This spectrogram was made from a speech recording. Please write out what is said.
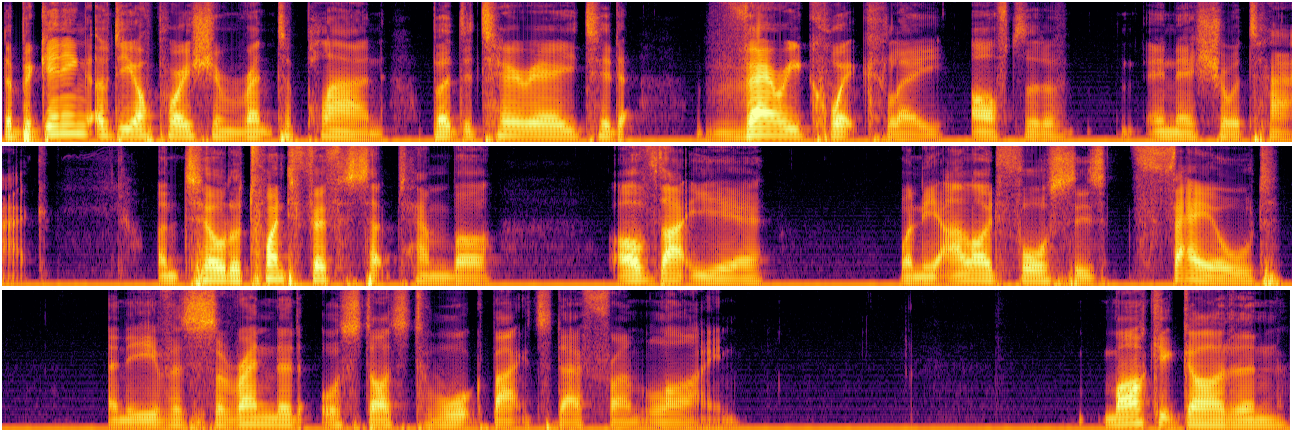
The beginning of the operation went to plan, but deteriorated very quickly after the initial attack, until the 25th of September of that year, when the Allied forces failed and either surrendered or started to walk back to their front line. Market Garden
